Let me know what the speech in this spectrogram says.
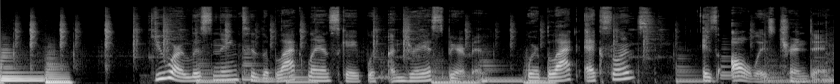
You are listening to The Black Landscape with Andrea Spearman, where Black excellence is always trending.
